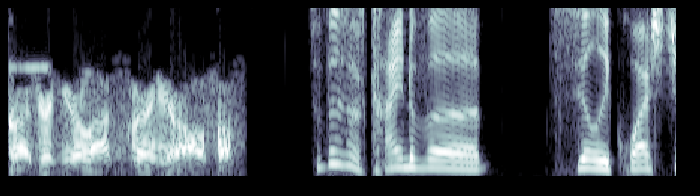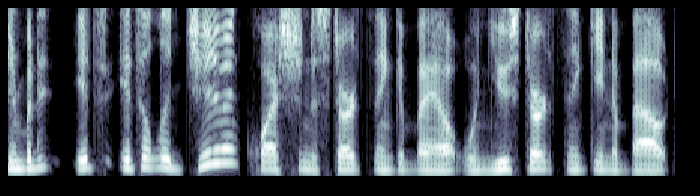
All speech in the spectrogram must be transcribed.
Roger, you're loud and clear here also. So this is kind of a silly question, but it, it's it's a legitimate question to start thinking about when you start thinking about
